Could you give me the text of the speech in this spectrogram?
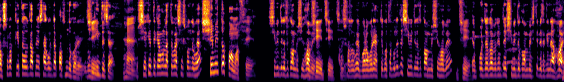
দর্শক বা ক্রেতা যদি আপনি ছাগলটা পছন্দ করে এবং। কিনতে চায় হ্যাঁ। সেক্ষেত্রে কেমন লাগতে পারে শেষ পর্যন্ত ভাই সীমিত কম আছে। সীমিত কিছু কম বেশি হবে। জি জি জি। সদর ভাই বরাবর একটা কথা বলে যে সীমিত কিছু কম বেশি হবে। জি। পর্যায়ক্রমে কিন্তু সীমিত কম বেশি বেচা কিনা হয়।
